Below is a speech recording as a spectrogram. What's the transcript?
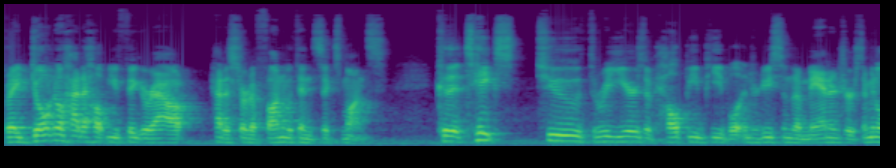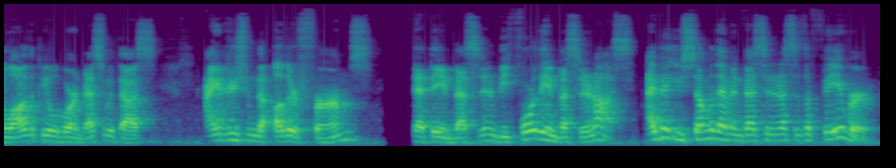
But I don't know how to help you figure out how to start a fund within six months. Because it takes two, three years of helping people, introducing them to managers. I mean, a lot of the people who are invested with us, I introduced them to other firms that they invested in before they invested in us. I bet you some of them invested in us as a favor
